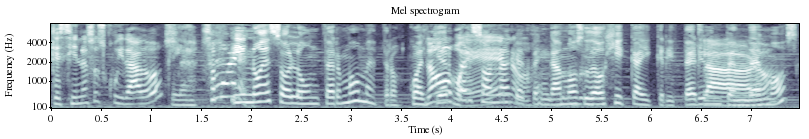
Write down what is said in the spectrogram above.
que sin esos cuidados Claro. se muere. Y no es solo un termómetro. Cualquier No, persona bueno. que tengamos lógica y criterio Claro. entendemos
